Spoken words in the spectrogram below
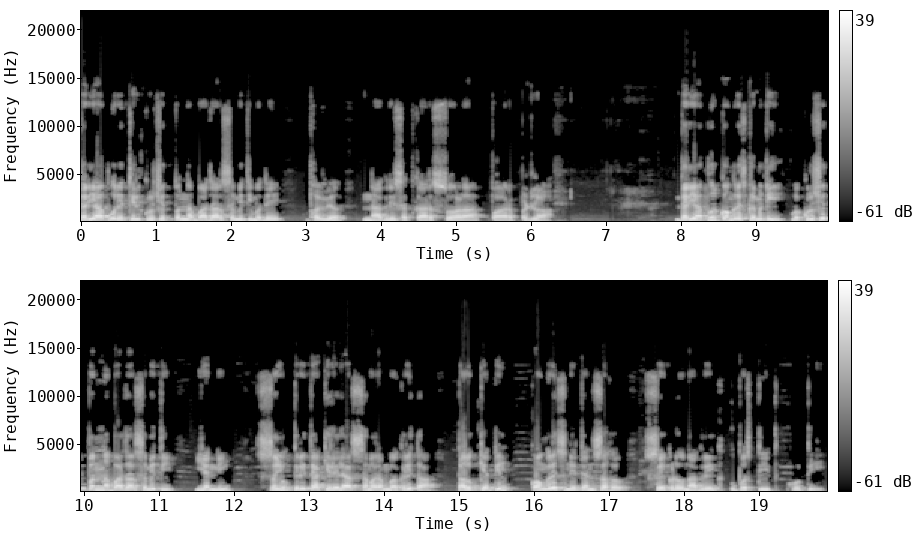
दर्यापूर येथील कृषी उत्पन्न बाजार समितीमध्ये भव्य नागरी सत्कार सोहळा पार पडला. दर्यापूर काँग्रेस कमिटी व कृषी उत्पन्न बाजार समिती यांनी संयुक्तरित्या केलेल्या समारंभाकरिता तालुक्यातील काँग्रेस नेत्यांसह शेकडो नागरिक उपस्थित होते.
